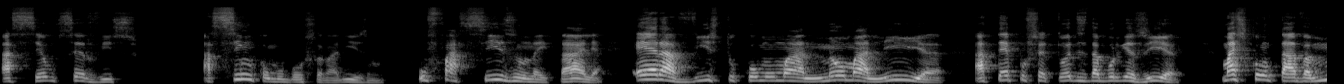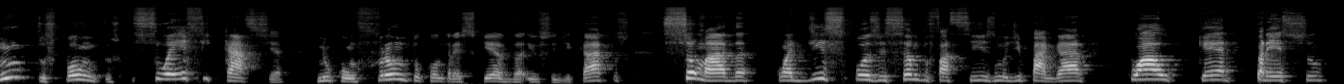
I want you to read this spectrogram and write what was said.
a seu serviço. Assim como o bolsonarismo, o fascismo na Itália era visto como uma anomalia até por setores da burguesia, mas contava muitos pontos sua eficácia no confronto contra a esquerda e os sindicatos, somada com a disposição do fascismo de pagar qualquer preço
